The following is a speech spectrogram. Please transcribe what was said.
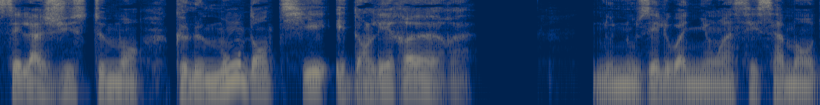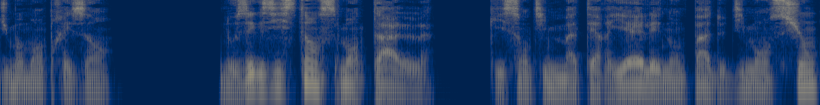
C'est là justement que le monde entier est dans l'erreur. Nous nous éloignons incessamment du moment présent. Nos existences mentales, qui sont immatérielles et n'ont pas de dimension,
